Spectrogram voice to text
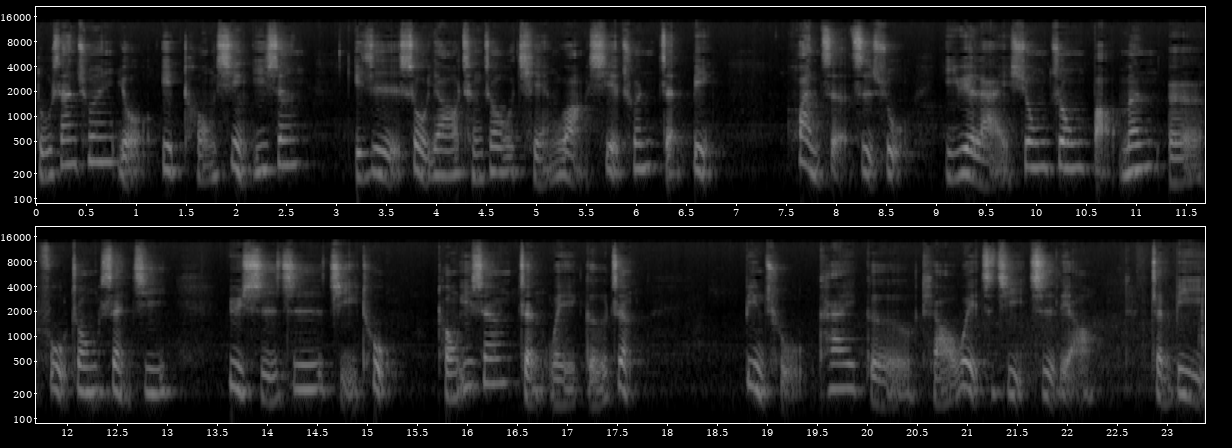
独山村有一同姓医生，一日受邀乘舟前往谢村诊病，患者自述。一月来，胸中饱闷而腹中甚饥，欲食之即吐。同医生诊为隔症，并处开隔调胃之剂治疗。诊毕，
